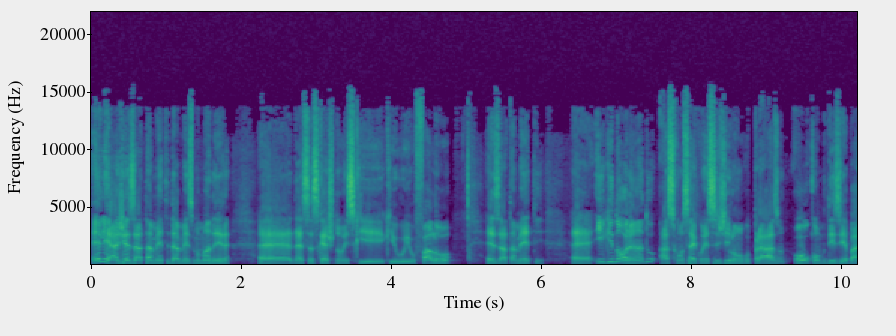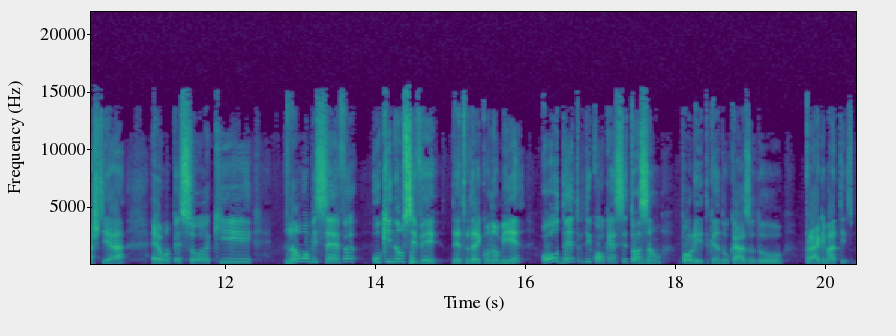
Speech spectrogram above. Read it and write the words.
ele age exatamente da mesma maneira é, nessas questões que, que o Will falou, exatamente é, ignorando as consequências de longo prazo, ou como dizia Bastiat, é uma pessoa que não observa o que não se vê dentro da economia ou dentro de qualquer situação política, no caso do pragmatismo.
